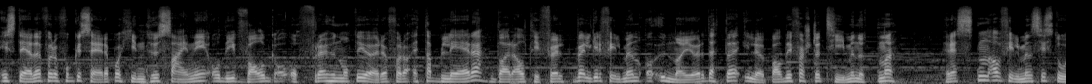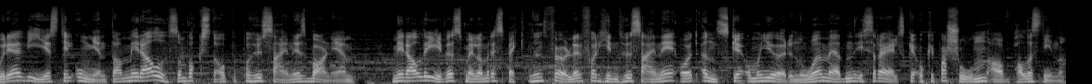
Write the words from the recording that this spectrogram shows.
I stedet for å fokusere på Hind Hussaini og de valg og ofre hun måtte gjøre for å etablere Dar al-Tiffel, velger filmen å unnagjøre dette i løpet av de første ti minuttene. Resten av filmens historie vies til ungjenta Miral, som vokste opp på Hussainis barnehjem. Miral rives mellom respekten hun føler for Hind Hussaini og et ønske om å gjøre noe med den israelske okkupasjonen av Palestina.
